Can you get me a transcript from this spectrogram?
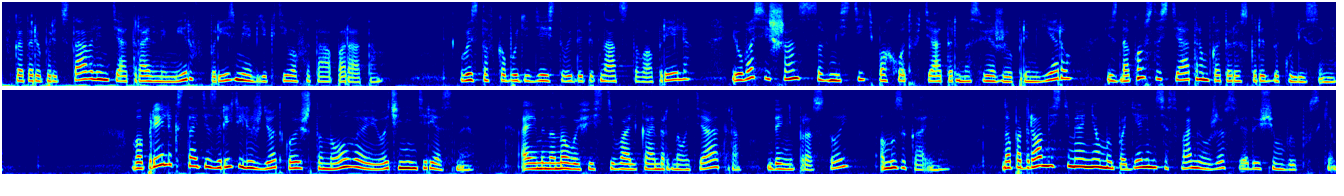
в которой представлен театральный мир в призме объектива фотоаппарата. Выставка будет действовать до 15 апреля, и у вас есть шанс совместить поход в театр на свежую премьеру и знакомство с театром, который скрыт за кулисами – в апреле, кстати, зрителей ждет кое-что новое и очень интересное. А именно новый фестиваль камерного театра, да не простой, а музыкальный. Но подробностями о нем мы поделимся с вами уже в следующем выпуске.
